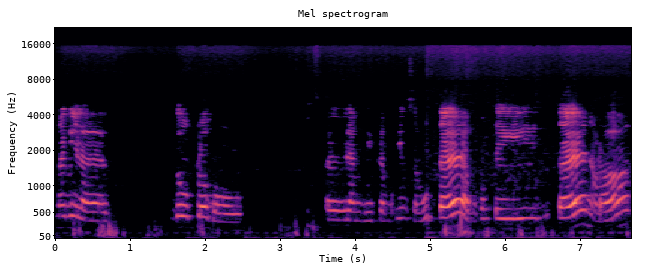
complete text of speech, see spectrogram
maybe là go global. Uh, làm việc là một nhân sự quốc tế là một công ty quốc tế nào đó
